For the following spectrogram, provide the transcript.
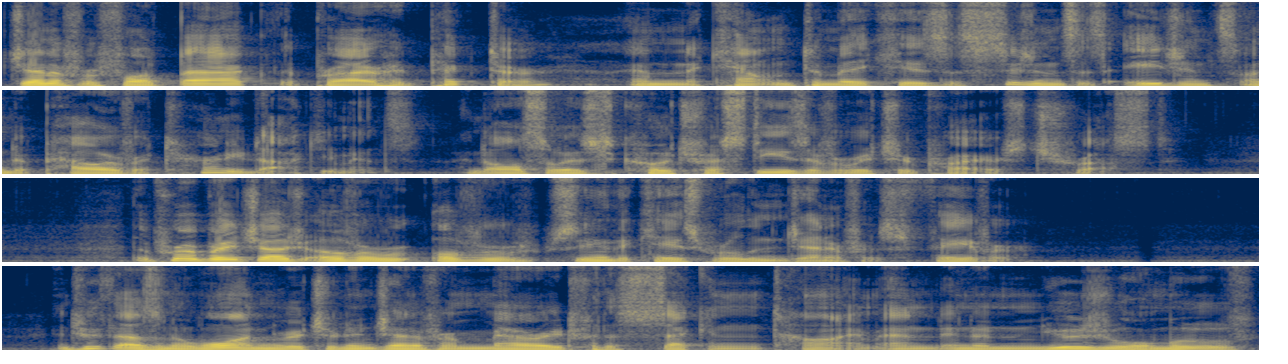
Jennifer fought back that Pryor had picked her and an accountant to make his decisions as agents under power of attorney documents, and also as co trustees of Richard Pryor's trust. The probate judge over, overseeing the case ruled in Jennifer's favor. In 2001, Richard and Jennifer married for the second time, and in an unusual move,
